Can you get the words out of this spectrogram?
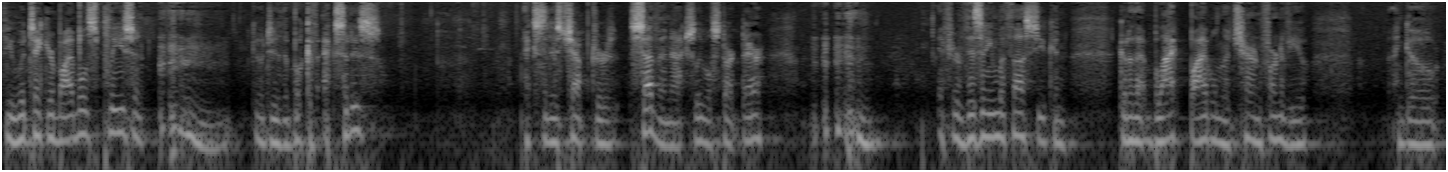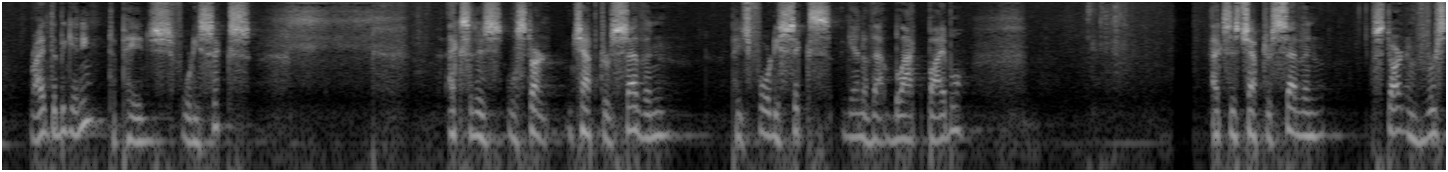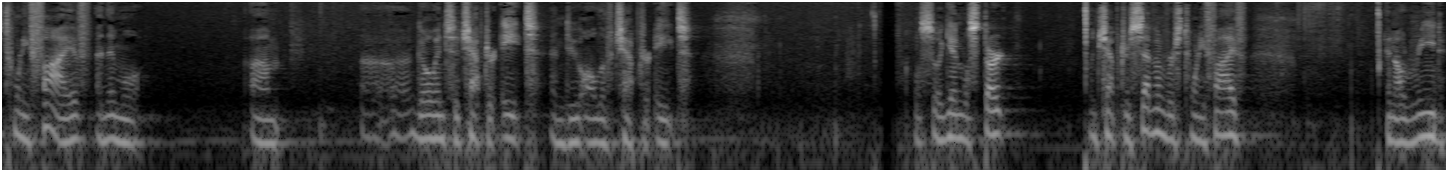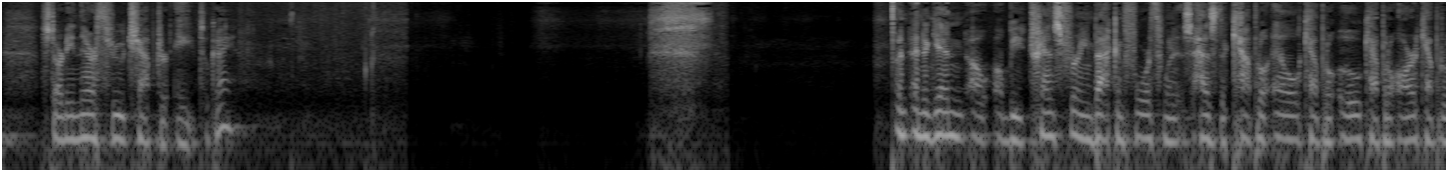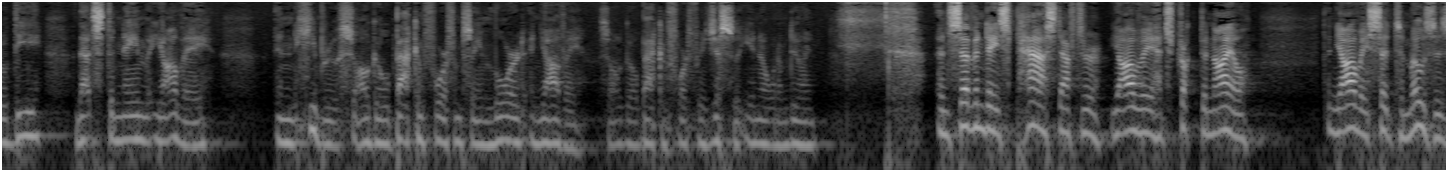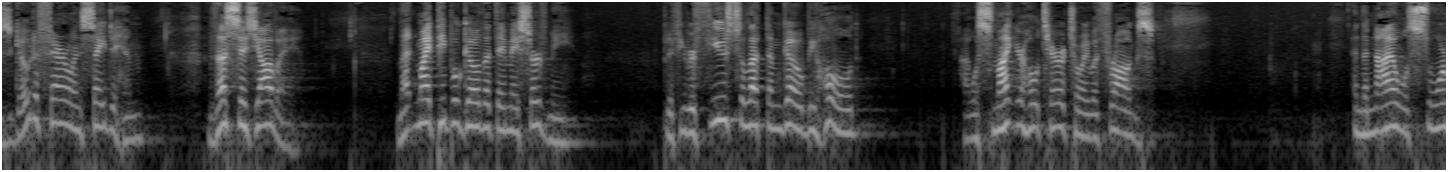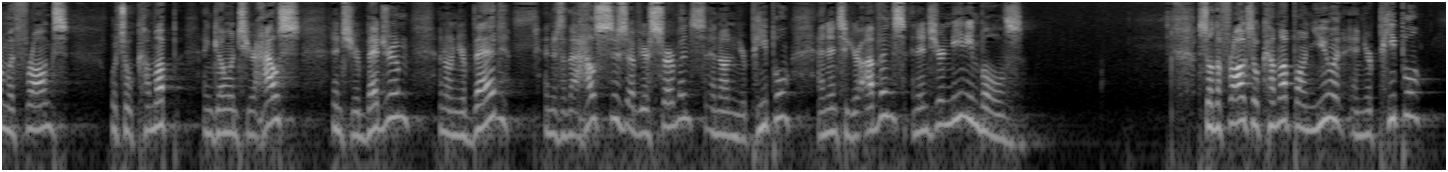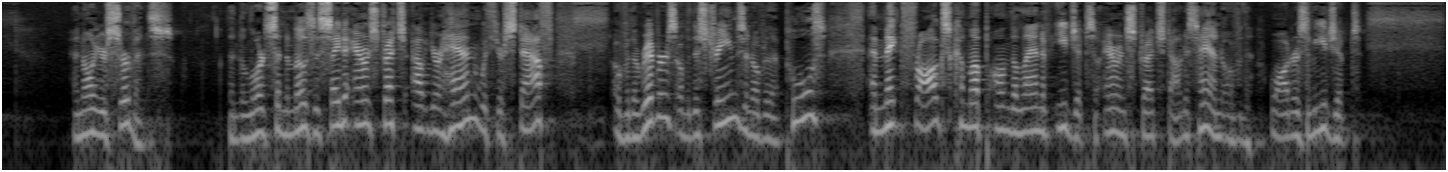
If you would take your Bibles, please, and go to the book of Exodus. Exodus chapter 7, actually, we'll start there. if you're visiting with us, you can go to that black Bible in the chair in front of you and go right at the beginning to page 46. Exodus, we'll start chapter 7, page 46, again, of that black Bible. Exodus chapter 7, start in verse 25, and then we'll um, uh, go into chapter 8 and do all of chapter 8. Well, so again, we'll start in chapter 7, verse 25, and I'll read starting there through chapter 8, okay? And, and again, I'll, I'll, be transferring back and forth when it has the capital L, capital O, capital R, capital D. That's the name Yahweh in Hebrew. So I'll go back and forth I'm saying Lord and Yahweh. So I'll go back and forth for you just so that you know what I'm doing. And seven days passed after Yahweh had struck the Nile. Then Yahweh said to Moses, Go to Pharaoh and say to him, Thus says Yahweh, Let my people go that they may serve me. But if you refuse to let them go, behold, I will smite your whole territory with frogs. And the Nile will swarm with frogs, which will come up and go into your house, into your bedroom, and on your bed, and into the houses of your servants, and on your people, and into your ovens, and into your kneading bowls. So the frogs will come up on you and, and your people, and all your servants. Then the Lord said to Moses, Say to Aaron, Stretch out your hand with your staff over the rivers, over the streams, and over the pools, and make frogs come up on the land of Egypt. So Aaron stretched out his hand over the waters of Egypt.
